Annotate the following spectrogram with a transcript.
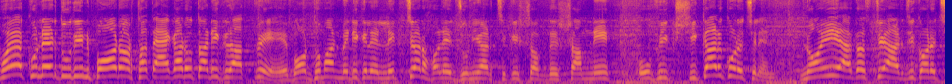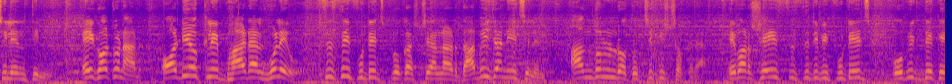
অভয়া খুনের দুদিন পর, অর্থাৎ এগারো তারিখ রাত্রে, বর্ধমান মেডিকেলের লেকচার হলে জুনিয়র চিকিৎসকদের সামনে অভিক স্বীকার করেছিলেন। নয়ই আগস্টে আর্জি করেছিলেন তিনি। এই ঘটনার অডিও ক্লিপ ভাইরাল হলেও সিসি ফুটেজ প্রকাশ্যে আনার দাবি জানিয়েছিলেন আন্দোলনরত চিকিৎসকেরা। এবার সেই সিসিটিভি ফুটেজ অভিক দেখে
